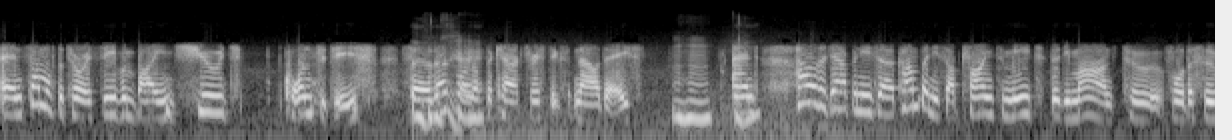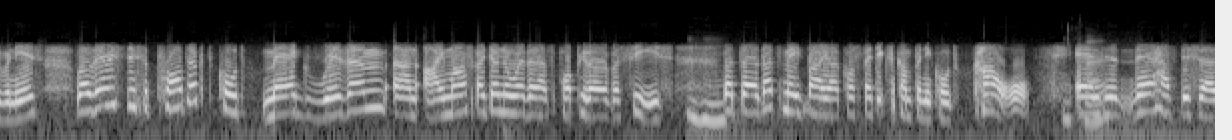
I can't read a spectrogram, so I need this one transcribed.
And some of the tourists even buy in huge quantities. So that's one of the characteristics nowadays. And how the Japanese uh, companies are trying to meet the demand to for the souvenirs. Well, there is this product called Meg Rhythm, an eye mask. I don't know whether that's popular overseas, but uh, that's made by a cosmetics company called Kao. And uh, they have this uh,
